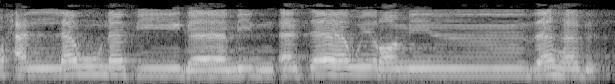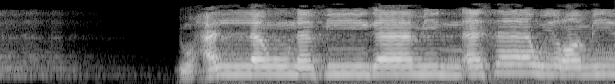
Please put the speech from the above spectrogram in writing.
يحلون فيها من أساور من ذهب يحلون فيها من أساور من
